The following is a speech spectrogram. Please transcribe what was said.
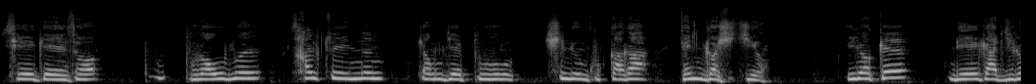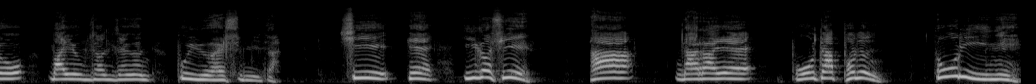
세계에서 부- 부러움을 살 수 있는 경제 부흥 신흥 국가가 된 것이지요. 이렇게 네 가지로 마용 선생은 분류했습니다. 시에 이것이 다 나라에 보답하는 도리이니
